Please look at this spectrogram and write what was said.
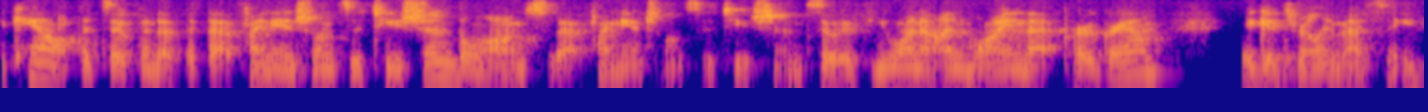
account that's opened up at that financial institution belongs to that financial institution. So if you want to unwind that program, it gets really messy.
